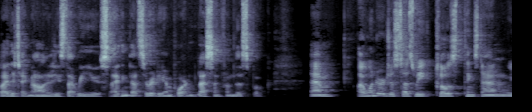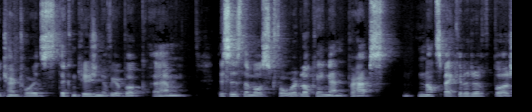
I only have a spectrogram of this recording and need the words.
by the technologies that we use. I think that's a really important lesson from this book. Um, I wonder, just as we close things down and we turn towards the conclusion of your book, um, this is the most forward looking and perhaps not speculative, but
